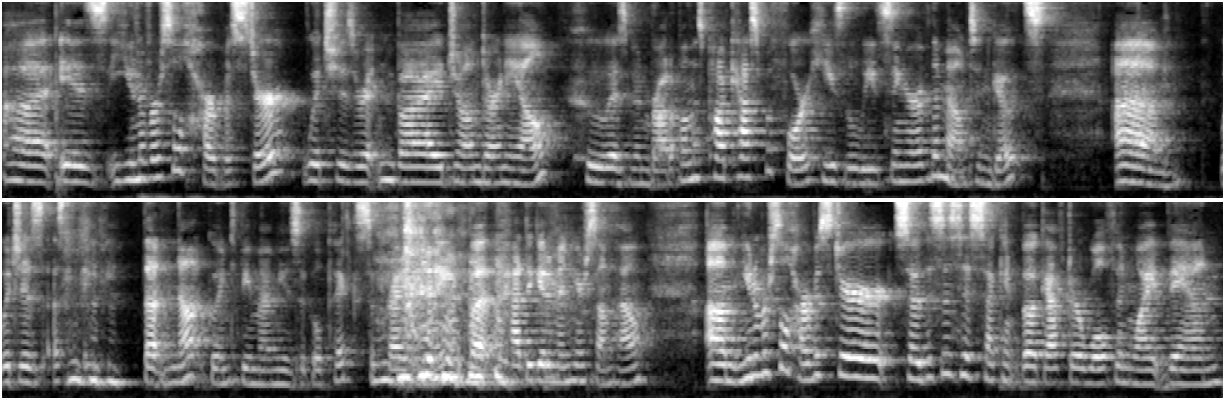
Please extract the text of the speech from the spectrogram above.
uh, is Universal Harvester, which is written by John Darnielle, who has been brought up on this podcast before. He's the lead singer of the Mountain Goats, um, which is a, that not going to be my musical pick, surprisingly, but I had to get him in here somehow. Um, Universal Harvester, so this is his second book after Wolf in White Van.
